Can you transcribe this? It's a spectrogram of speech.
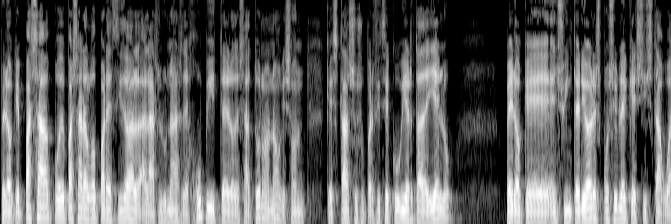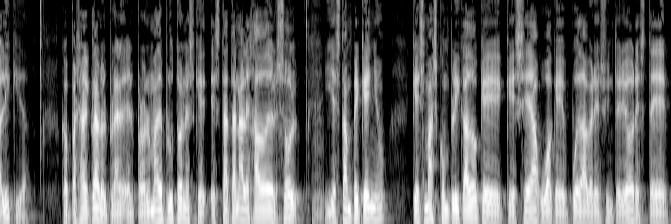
pero que pasa, puede pasar algo parecido a, a las lunas de Júpiter o de Saturno, ¿no? Que son, que está su superficie cubierta de hielo, pero que en su interior es posible que exista agua líquida. Lo que pasa es que, claro, el, el problema de Plutón es que está tan alejado del Sol y es tan pequeño que es más complicado que, que ese agua que pueda haber en su interior esté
